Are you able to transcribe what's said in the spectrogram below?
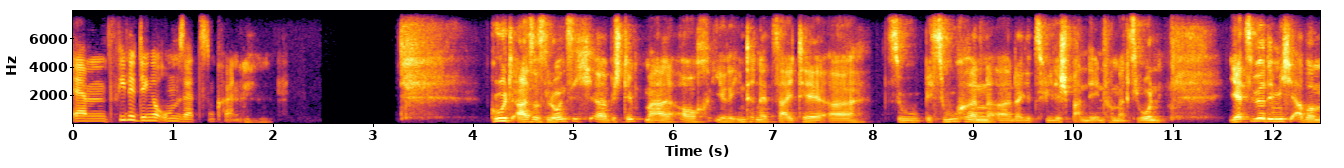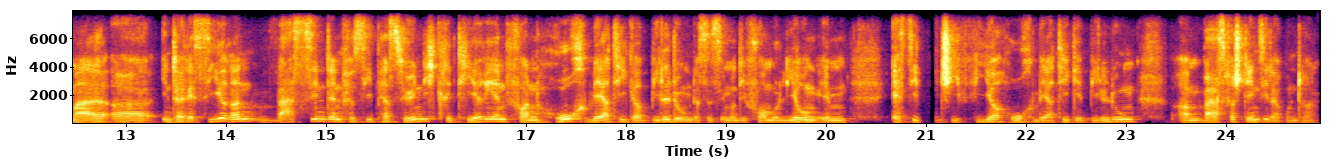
ähm, viele Dinge umsetzen können. Mhm. Gut, also es lohnt sich äh, bestimmt mal auch Ihre Internetseite äh, zu besuchen. Äh, da gibt es viele spannende Informationen. Jetzt würde mich aber mal äh, interessieren, was sind denn für Sie persönlich Kriterien von hochwertiger Bildung? Das ist immer die Formulierung im SDG 4, hochwertige Bildung. Ähm, was verstehen Sie darunter?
